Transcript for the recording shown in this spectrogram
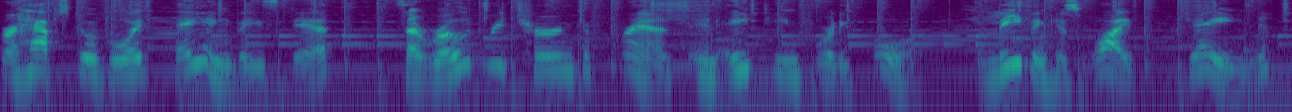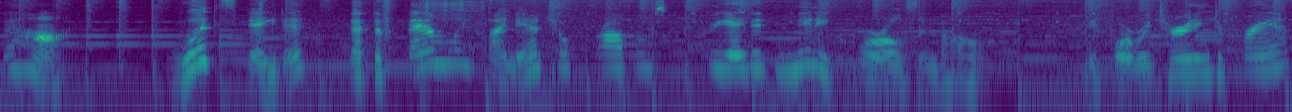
Perhaps to avoid paying these debts, Cirode returned to France in 1844, leaving his wife Jane behind. Wood stated that the family financial problems created many quarrels in the home. Before returning to France,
